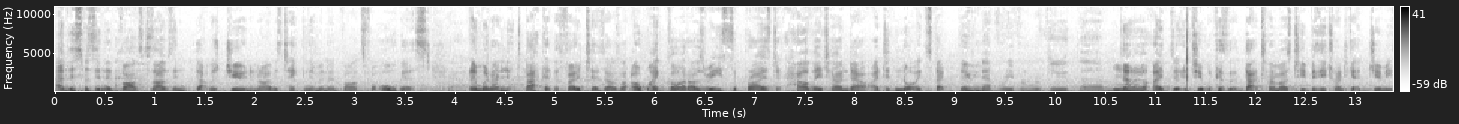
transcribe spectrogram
and this was in advance because I was in. That was June, and I was taking them in advance for August. Yeah. And when I looked back at the photos, I was like, oh my god! I was really surprised at how they turned out. I did not expect them. You never even reviewed them. No, I did because at that time I was too busy trying to get Jimmy.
